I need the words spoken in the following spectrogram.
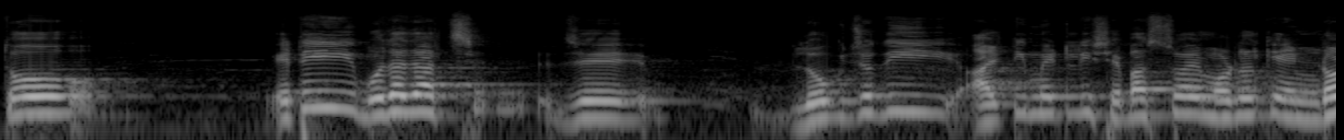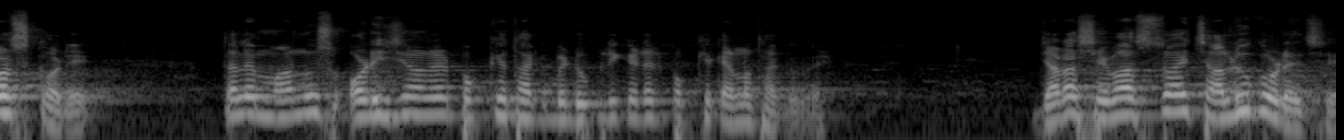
তো এটাই বোঝা যাচ্ছে যে লোক যদি আলটিমেটলি সেবাশ্রয়ের মডেলকে এন্ডোর্স করে, তাহলে মানুষ অরিজিনালের পক্ষে থাকবে ডুপ্লিকেটের পক্ষে কেন থাকবে? যারা সেবাশ্রয় চালু করেছে,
